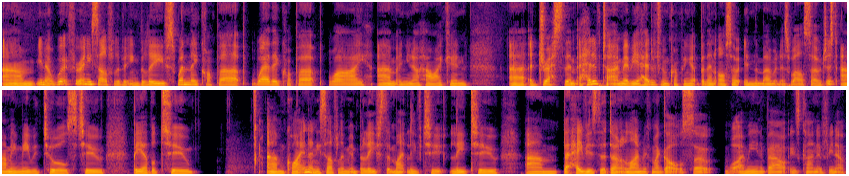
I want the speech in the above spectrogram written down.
um, you know, work through any self limiting beliefs, when they crop up, where they crop up, why, um, and, you know, how I can. Uh, address them ahead of time, maybe ahead of them cropping up, but then also in the moment as well. So, just arming me with tools to be able to um, quieten any self-limiting beliefs that might lead to lead to um, behaviors that don't align with my goals. So what I mean about is kind of you know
